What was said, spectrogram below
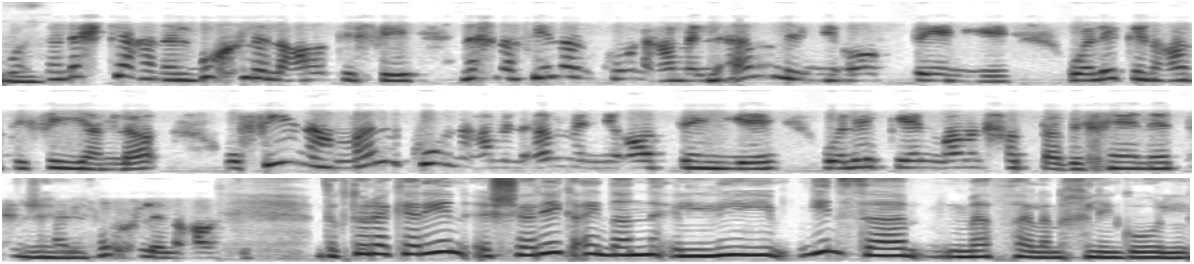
وقت نحكي عن البخل العاطفي نحن فينا نكون عم نأمن نقاط ثانية ولكن ولكن عاطفيا لا. وفينا ما نكون عم نأمن نقاط ثانية ولكن ما بنحطها بخانة جميل. البخل العاطفي دكتورة كريم الشريك أيضا اللي ينسى مثلا خلينا نقول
